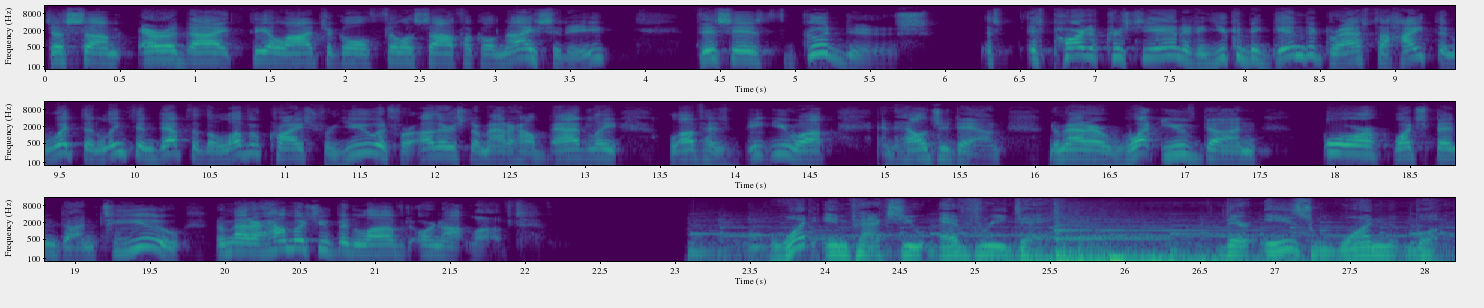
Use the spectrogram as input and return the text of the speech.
just some erudite, theological, philosophical nicety. This is good news. It's, it's, part of Christianity. You can begin to grasp the height and width and length and depth of the love of Christ for you and for others, no matter how badly love has beat you up and held you down, no matter what you've done or what's been done to you, no matter how much you've been loved or not loved. What impacts you every day? There is one book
